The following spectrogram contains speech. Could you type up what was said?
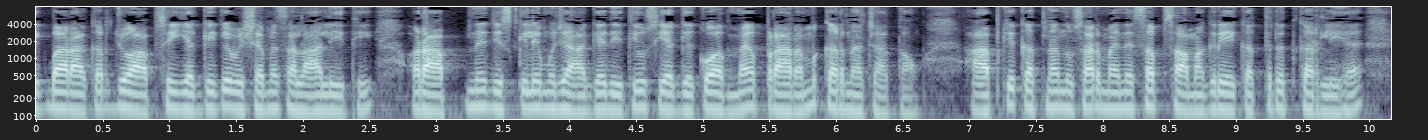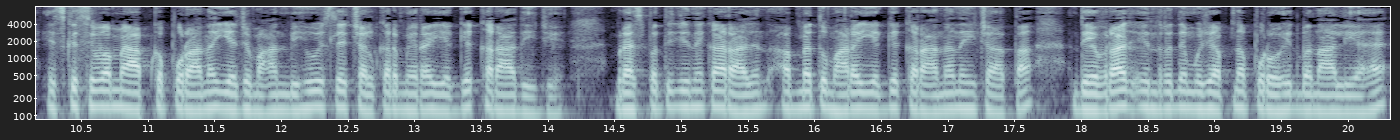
एक बार आकर जो आपसे यज्ञ के विषय में सलाह ली थी और आपने जिसके लिए मुझे आगे दी थी, उस यज्ञ को अब मैं प्रारंभ करना चाहता हूँ। आपके कथनानुसार मैंने सब सामग्री एकत्रित कर ली है। इसके सिवा मैं आपका पुराना यजमान भी हूँ, इसलिए चलकर मेरा यज्ञ करा दीजिए। बृहस्पति जी ने कहा, राजन, अब मैं तुम्हारा यज्ञ कराना नहीं चाहता। देवराज इंद्र ने मुझे अपना पुरोहित बना लिया है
